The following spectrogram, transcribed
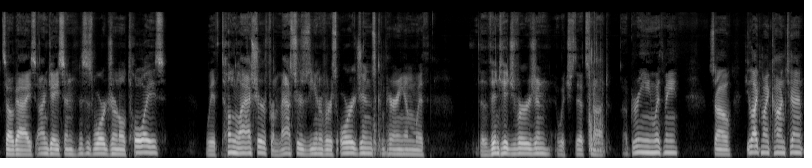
So guys, I'm Jason. This is War Journal Toys with Tung Lashor from Masters Universe Origins, comparing them with the vintage version, which that's not agreeing with me. So if you like my content,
